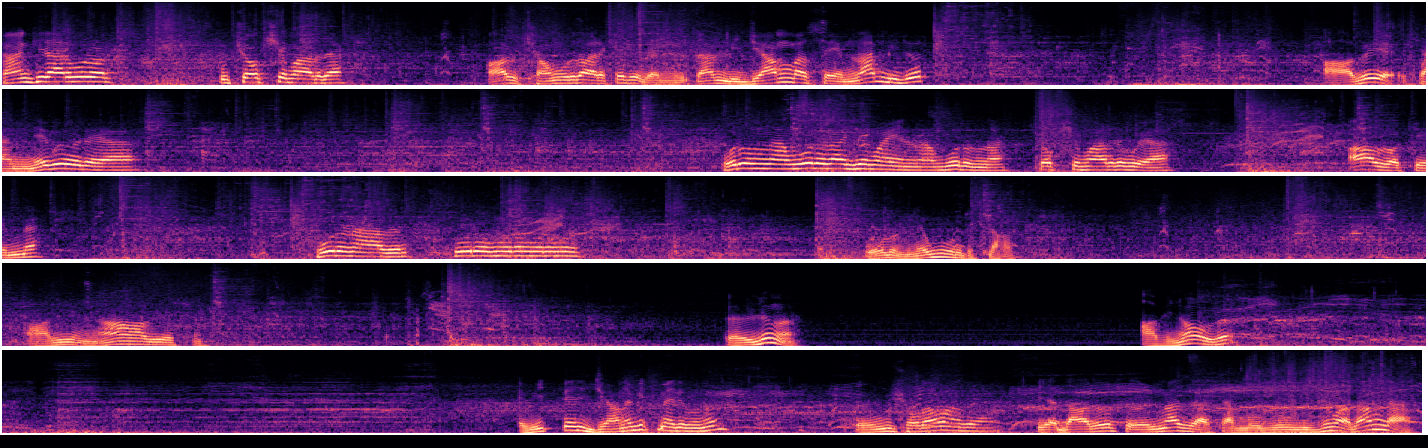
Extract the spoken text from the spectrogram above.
Kankiler vurun. Bu çok şımardı. Abi çamurda hareket edemiyorum. Lan bir cam basayım lan bir dur. Abi sen ne böyle ya? Vurun lan vurun acımayın lan vurun lan. Çok şımardı bu ya. Al bakayım be. Vurun abim. Vurun vurun vurun vurun. Oğlum ne vurduk lan? Abim ne yapıyorsun? Öldü mü? Abi ne oldu? E bitmedi, canı bitmedi bunun. Ölmüş olamaz ya. Ya daha doğrusu ölmez zaten bu, bu bizim adam da.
